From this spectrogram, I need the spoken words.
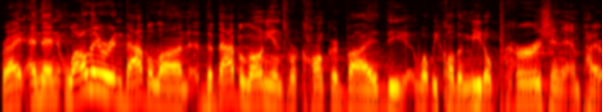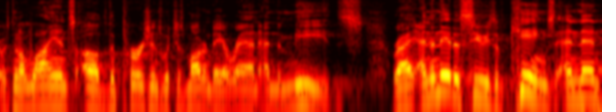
right? And then while they were in Babylon, the Babylonians were conquered by the, what we call the Medo Persian Empire. It was an alliance of the Persians, which is modern day Iran, and the Medes right? And then they had a series of kings. And then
